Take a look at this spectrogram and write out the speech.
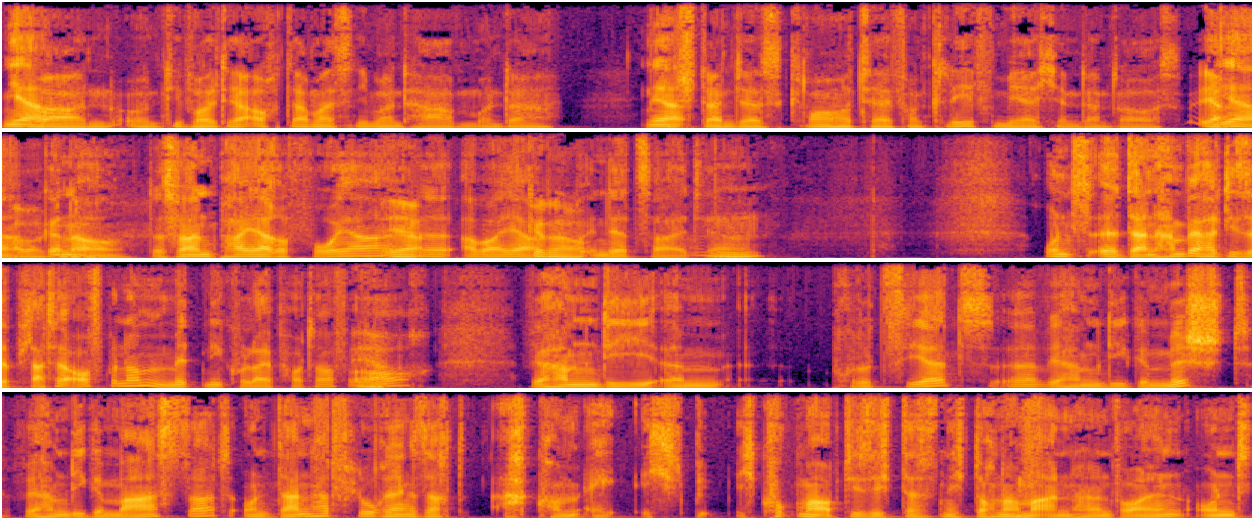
ja, waren und die wollte ja auch damals niemand haben und da ja. stand ja das Grand Hotel von Kleef Märchen dann draus. Ja, aber genau. Das war ein paar Jahre vorher, Ja, äh, aber ja, genau. in der Zeit, ja. Mhm. Und äh, dann haben wir halt diese Platte aufgenommen mit Nikolai Potthoff Ja. auch. Wir haben die ähm, produziert, äh, wir haben die gemischt, wir haben die gemastert und dann hat Florian gesagt, ach komm, ey, ich, ich guck mal, ob die sich das nicht doch nochmal anhören wollen. Und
